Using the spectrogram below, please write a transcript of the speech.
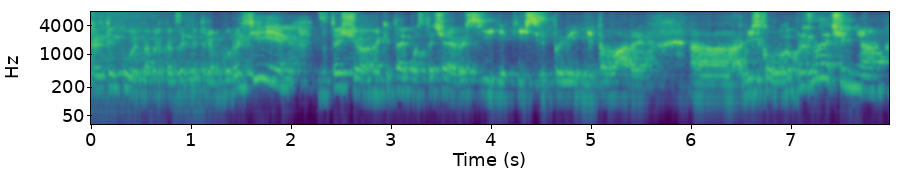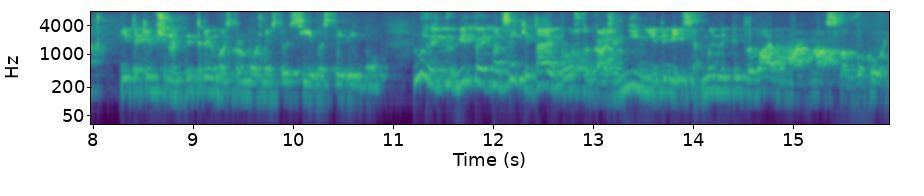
критикує, наприклад, за підтримку Росії за те, що Китай постачає Росії якісь відповідні товари е, військового призначення і таким чином підтримує спроможність Росії вести війну. Ну від, відповідь на це Китай просто каже: Ні, ні, дивіться, ми не підливаємо ма- масло в вогонь.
